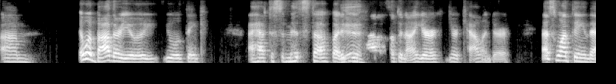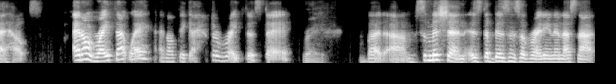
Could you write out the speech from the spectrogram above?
um, it would bother you. You will think I have to submit stuff, but yeah. if you have something on your your calendar, that's one thing that helps. I don't write that way. I don't think I have to write this day. Right. But um, submission is the business of writing, and that's not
